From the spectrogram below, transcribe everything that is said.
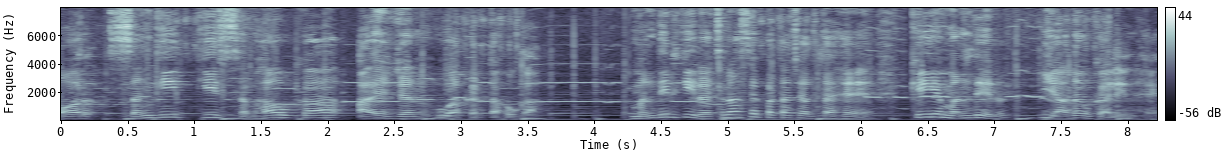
और संगीत की सभाओं का आयोजन हुआ करता होगा। मंदिर की रचना से पता चलता है कि यह मंदिर यादवकालीन है।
